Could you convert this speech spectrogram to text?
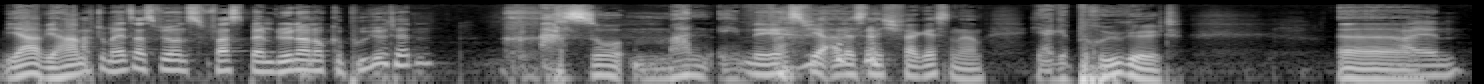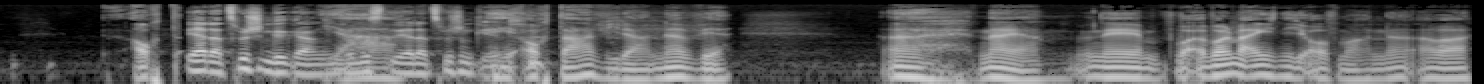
ja, wir haben, Ach, du meinst, dass wir uns fast beim Döner noch geprügelt hätten? ach so, Mann, ey, Nee. was wir alles nicht vergessen haben. Ja, geprügelt. Äh, Nein. auch, Eher dazwischen gegangen. Ja. Wir mussten eher dazwischen gehen. ey, auch da wieder, ne, wir, äh, naja, nee, wo- wollen wir eigentlich nicht aufmachen, ne, aber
